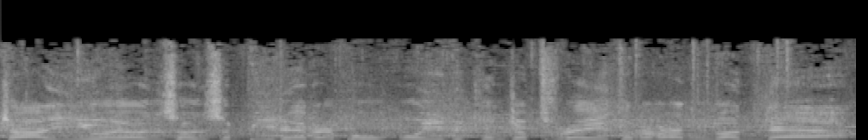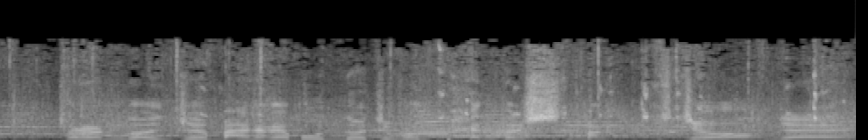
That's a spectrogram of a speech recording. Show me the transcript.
자, 이호연 선수 미래를 보고 이렇게 이제 트레이드를 한 건데 저런 거 이제 만약에 못 넣어주면 팬들 실망하죠. 네.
